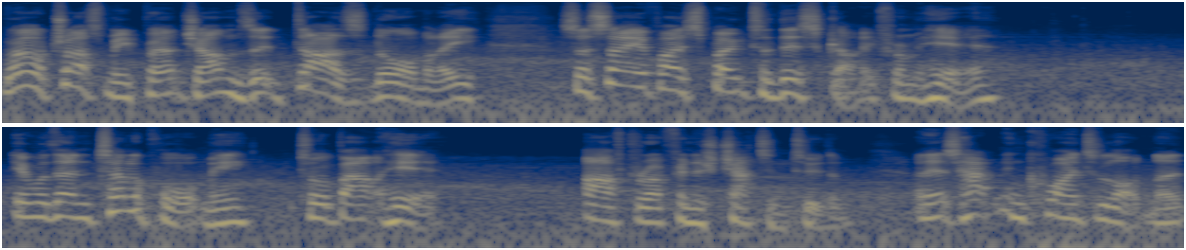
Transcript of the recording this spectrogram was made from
Well, trust me, chums, it does normally. So say if I spoke to this guy from here, it would then teleport me to about here after I finish chatting to them. And it's happening quite a lot. And I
